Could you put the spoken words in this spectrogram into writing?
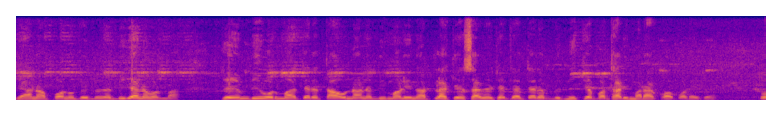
ધ્યાન આપવાનું કીધું ને બીજા નંબરમાં. જે એમડી વોર્ડમાં અત્યારે તાવના અને બીમારીના આટલા કેસ આવે છે કે અત્યારે નીચે પથારીમાં રાખવા પડે છે. તો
